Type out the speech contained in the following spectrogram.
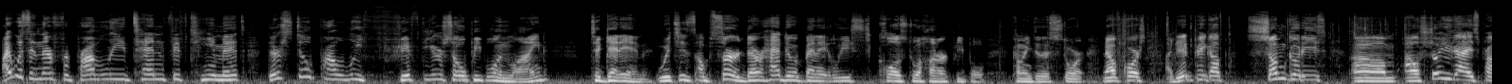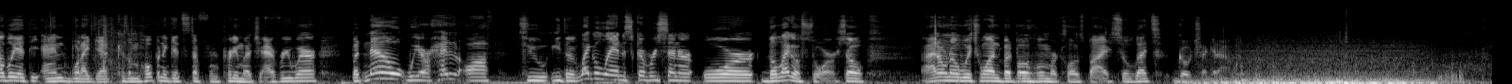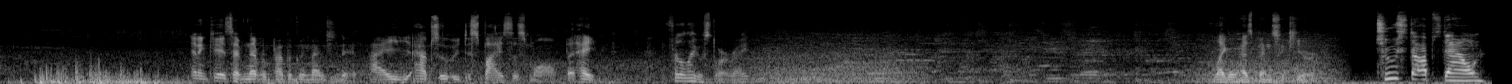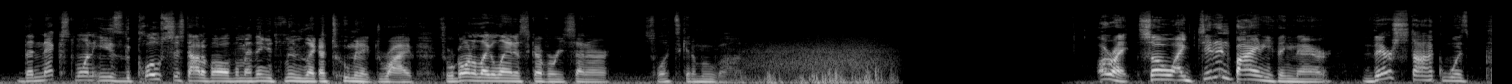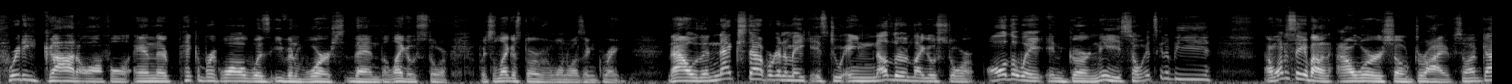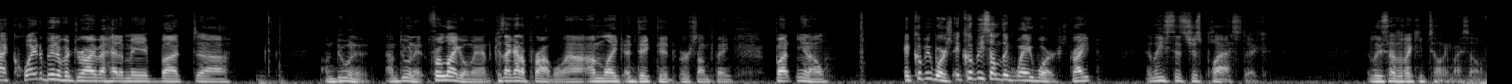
I was in there for probably 10, 15 minutes. There's still probably 50 or so people in line to get in, which is absurd. There had to have been at least close to 100 people coming to this store. Now, of course, I did pick up some goodies. Um, I'll show you guys probably at the end what I get because I'm hoping to get stuff from pretty much everywhere. But now we are headed off to either Legoland Discovery Center or the Lego store. So I don't know which one, but both of them are close by. So let's go check it out. And in case I've never publicly mentioned it, I absolutely despise this mall. But hey, for the Lego store, right? Lego has been secure. Two stops down. The next one is the closest out of all of them. I think it's literally like a two minute drive. So we're going to Legoland Discovery Center. So let's get a move on. All right, so I didn't buy anything there their stock was pretty god awful and their pick a brick wall was even worse than the Lego store, which the Lego store one wasn't great. Now, the next stop we're going to make is to another Lego store all the way in Gurnee. So it's going to be, I want to say about an hour or so drive. So I've got quite a bit of a drive ahead of me, but uh, I'm doing it. I'm doing it for Lego, man, because I got a problem. I, I'm like addicted or something. But, you know, it could be worse. It could be something way worse, right? At least it's just plastic. At least that's what I keep telling myself.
